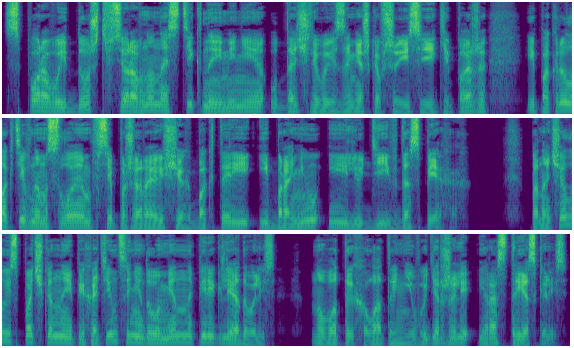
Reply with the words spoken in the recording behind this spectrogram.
Споровый дождь все равно настиг наименее удачливые замешкавшиеся экипажи и покрыл активным слоем всепожирающих бактерий и броню, и людей в доспехах. Поначалу испачканные пехотинцы недоуменно переглядывались, но вот их латы не выдержали и растрескались.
